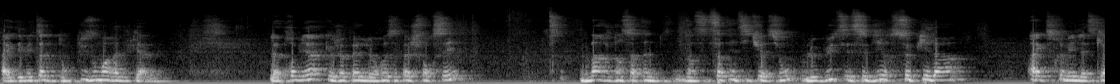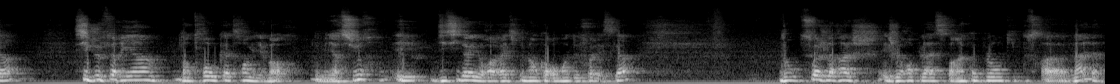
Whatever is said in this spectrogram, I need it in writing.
avec des méthodes donc plus ou moins radicales. La première, que j'appelle le recépage forcé, marche dans certaines, dans certaines situations. Le but, c'est de se dire, ce pied-là a exprimé de l'esca. Si je fais rien, dans 3 ou 4 ans, il est mort, de manière sûre. Et d'ici là, il aura exprimé encore au moins deux fois l'esca. Donc, soit je l'arrache et je le remplace par un complant qui poussera mal,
